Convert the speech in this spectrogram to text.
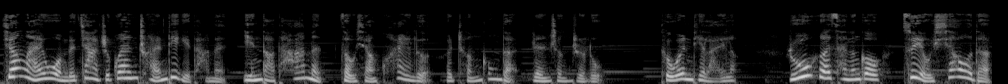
将来我们的价值观传递给他们，引导他们走向快乐和成功的人生之路。可问题来了，如何才能够最有效的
